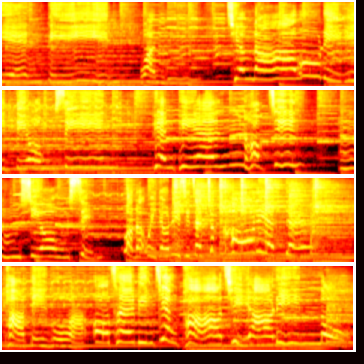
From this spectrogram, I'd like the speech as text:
眼睛，愿你情留你忠心，偏偏福真不相信。我若为着你实在足可怜的，拍地我乌青面前拍车恁咯。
